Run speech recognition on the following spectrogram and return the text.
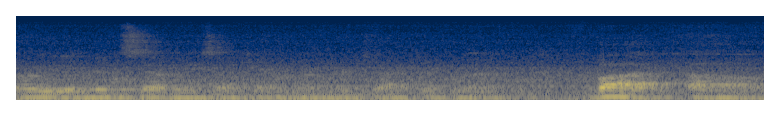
Early to mid seventies, I can't remember exactly when. But, uh,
